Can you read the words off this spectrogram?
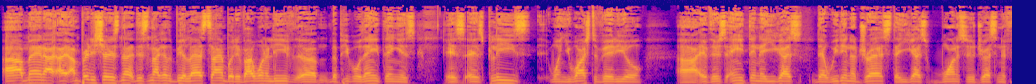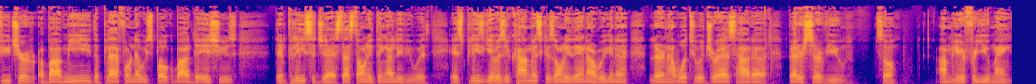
Uh man, I, I I'm pretty sure this not this is not going to be a last time. But if I want to leave um, the people with anything, is is is please when you watch the video, uh, if there's anything that you guys that we didn't address that you guys want us to address in the future about me, the platform that we spoke about, the issues, then please suggest. That's the only thing I leave you with. Is please give us your comments because only then are we gonna learn how, what to address, how to better serve you. So I'm here for you, man.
